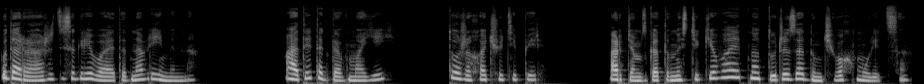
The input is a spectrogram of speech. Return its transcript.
Будоражит и согревает одновременно. А ты тогда в моей? Тоже хочу теперь. Артем с готовностью кивает, но тут же задумчиво хмурится.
